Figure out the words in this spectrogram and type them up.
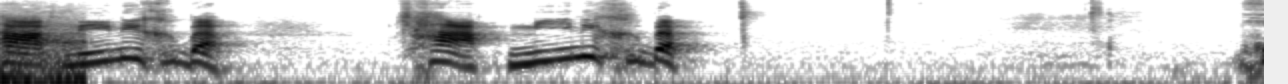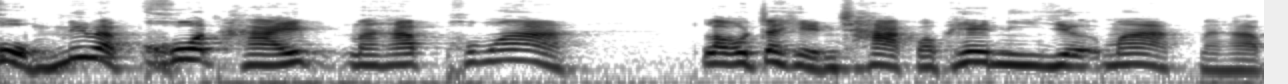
ฉากนี้นี่คือแบบ ฉากนี้นี่คือแบบ ผมนี่แบบโคตร hype นะครับ เพราะว่าเราจะเห็นฉากประเภทนี้เยอะมากนะครับ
